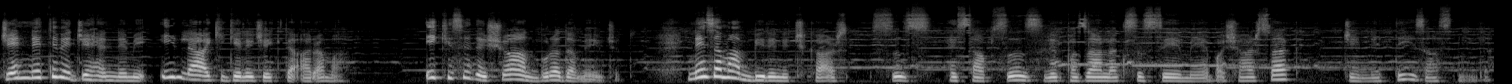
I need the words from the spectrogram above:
Cenneti ve cehennemi illaki gelecekte arama. İkisi de şu an burada mevcut. Ne zaman birini çıkarsız, hesapsız ve pazarlaksız sevmeye başarsak cennetteyiz aslında.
